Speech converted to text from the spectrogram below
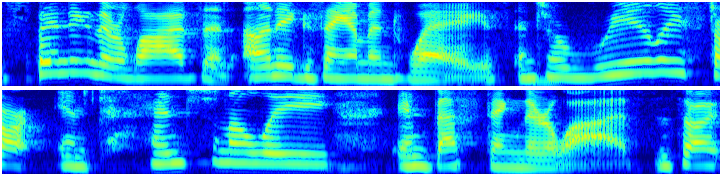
spending their lives in unexamined ways and to really start intentionally investing their lives. And so I,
